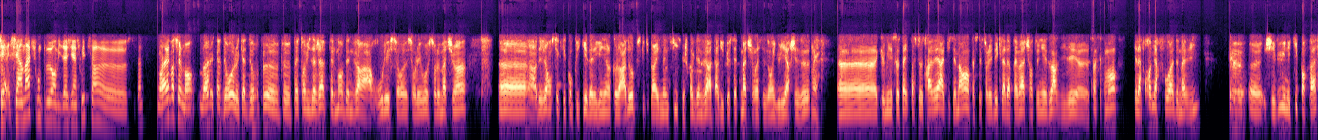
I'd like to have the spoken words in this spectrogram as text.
C'est un match où on peut envisager un sweep, ça, euh, Stéphane? Ouais, éventuellement. le 4-0, le 4-0 peut, peut, peut, être envisageable tellement Denver a roulé sur, sur les Wolves sur le match 1. Euh, alors déjà, on sait que c'est compliqué d'aller gagner dans le Colorado, puisque tu parlais de Memphis, mais je crois que Denver a perdu que 7 matchs sur la saison régulière chez eux. Euh, que Minnesota il passe au travers. Et puis c'est marrant parce que sur les déclats d'après-match, Anthony Edwards disait euh, sincèrement, c'est la première fois de ma vie que j'ai vu une équipe en face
